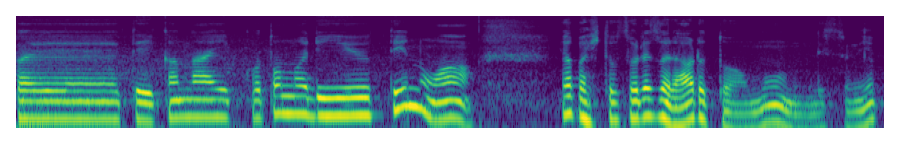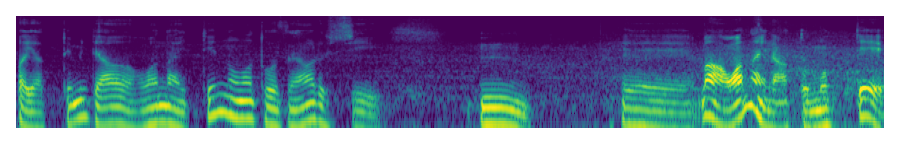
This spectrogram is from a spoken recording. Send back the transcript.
けていかないことの理由っていうのはやっぱ人それぞれあるとは思うんですよね。やっぱやってみて合う合わないっていうのは当然あるしうん。えー、まあ合わないなと思って、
